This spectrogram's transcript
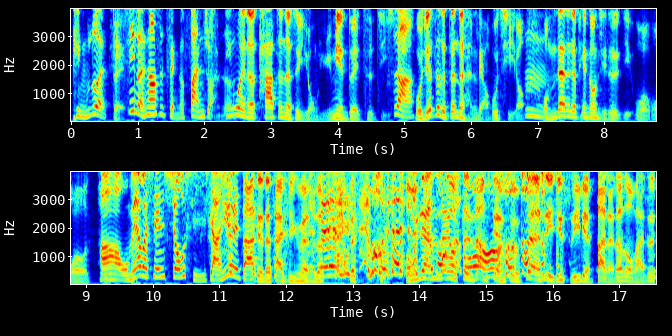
评论对，基本上是整个翻转了。因为呢，他真的是勇于面对自己。是啊，我觉得这个真的很了不起哦。嗯，我们在那个片中，其实我我好好，我们要不要先休息一下？因为大家觉得太兴奋了。对，我们现在是在用肾上腺素，虽然是已经十一点半了，但是我们还是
